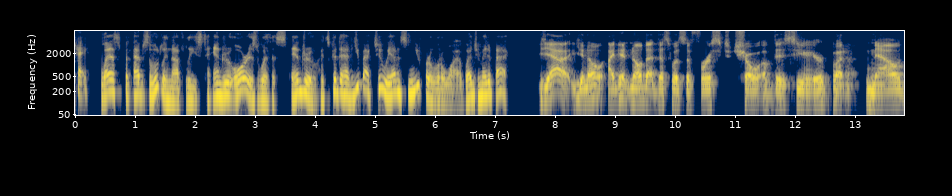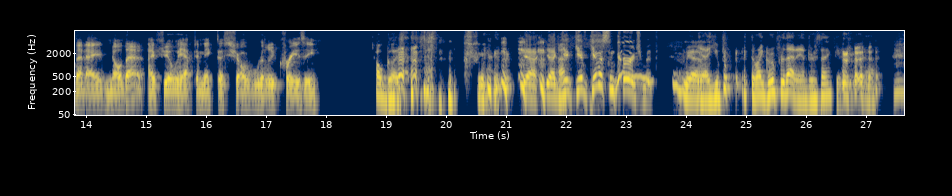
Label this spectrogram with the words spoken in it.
Okay. Last but absolutely not least, Andrew Orr is with us. Andrew, it's good to have you back too. We haven't seen you for a little while. Glad you made it back. Yeah, you know, I didn't know that this was the first show of this year, but now that I know that, I feel we have to make this show really crazy. Oh, good. yeah, yeah. Give give give us encouragement. Yeah, yeah. You picked the right group for that, Andrew. Thank you. Yeah.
